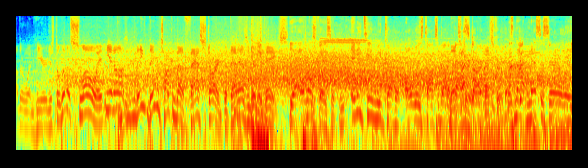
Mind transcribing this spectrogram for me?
Another one here, just a little slow. And, you know, they, they were talking about a fast start, but that hasn't been the case. Yeah, and let's face it, any team we cover always talks about a That's fast true. start. That's true. But it's not necessarily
